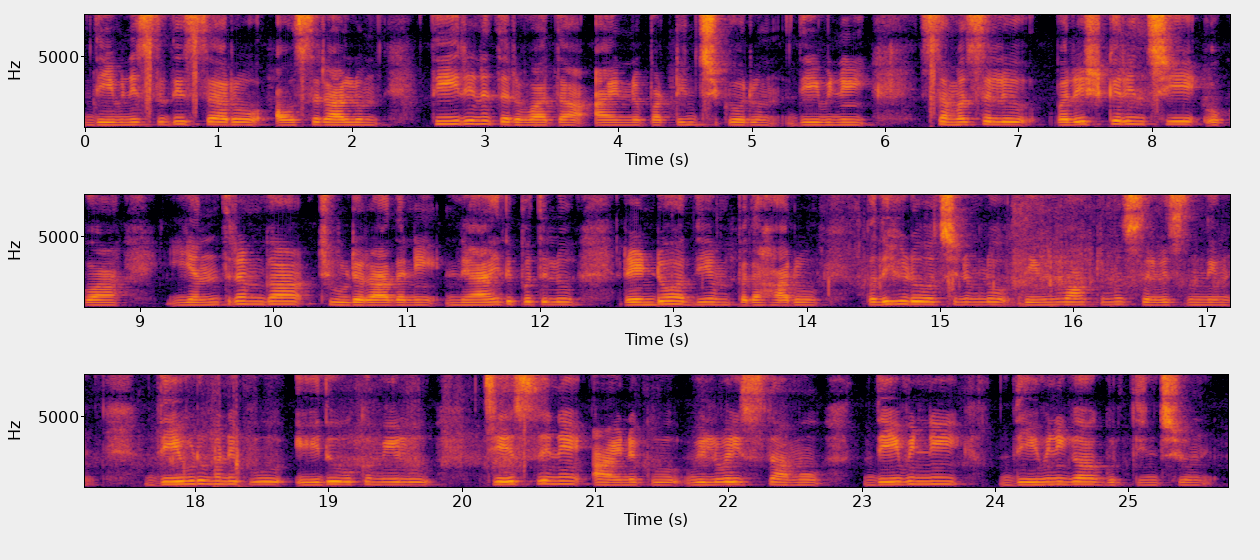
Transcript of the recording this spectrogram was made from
దేవుని స్థుతిస్తారు. అవసరాలు తీరిన తర్వాత ఆయన్ను పట్టించుకోరు. దేవుని సమస్యలు పరిష్కరించి ఒక యంత్రంగా చూడరాదని న్యాయాధిపతులు రెండో అధ్యాయం పదహారు పదిహేడు వచనంలో దేవుని వాక్యము సెలవిస్తుంది. దేవుడు మనకు ఏదో ఒక మేలు చేస్తేనే ఆయనకు విలువ ఇస్తాము. దేవుని దేవునిగా గుర్తించు.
